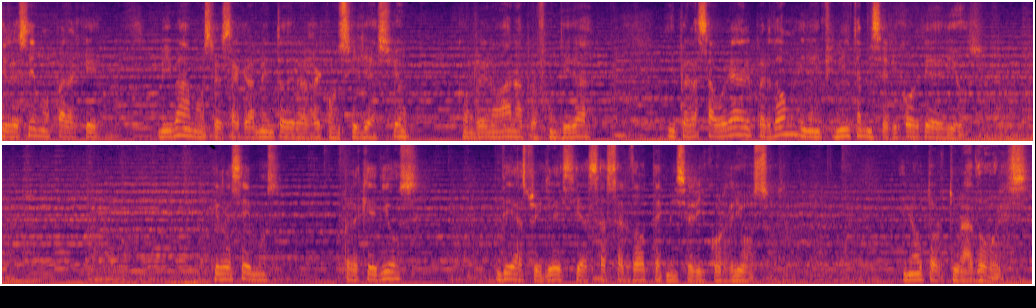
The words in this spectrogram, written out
Y recemos para que vivamos el sacramento de la reconciliación con renovada profundidad y para saborear el perdón y la infinita misericordia de Dios y recemos para que Dios dé a su iglesia sacerdotes misericordiosos y no torturadores.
